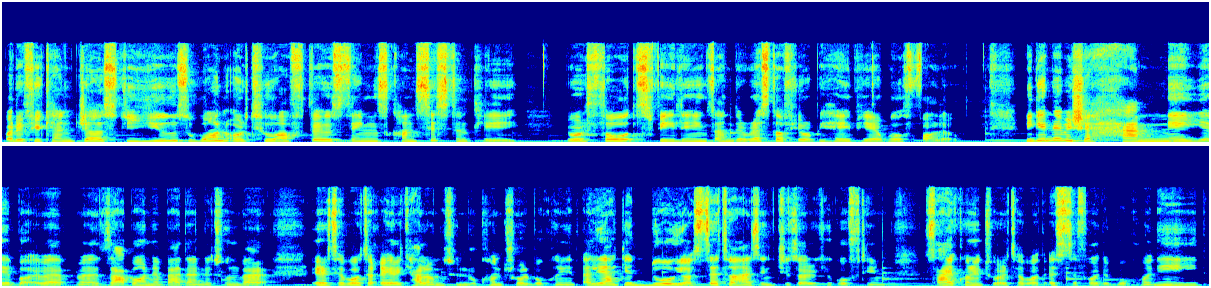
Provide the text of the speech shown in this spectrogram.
But if you can just use one or two of those things consistently Your thoughts, feelings and the rest of your behavior will follow. میگه نمیشه همه زبان بدنتون و ارتباط غیر کلامیتون رو کنترل بکنید. ولی اگه دو یا سه تا از این چیزا رو که گفتیم سعی کنید تو ارتباط استفاده بکنید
